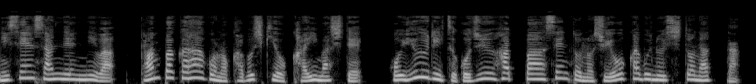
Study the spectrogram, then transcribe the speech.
2003年にはタンパカーゴの株式を買いまして、保有率58%の主要株主となった。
